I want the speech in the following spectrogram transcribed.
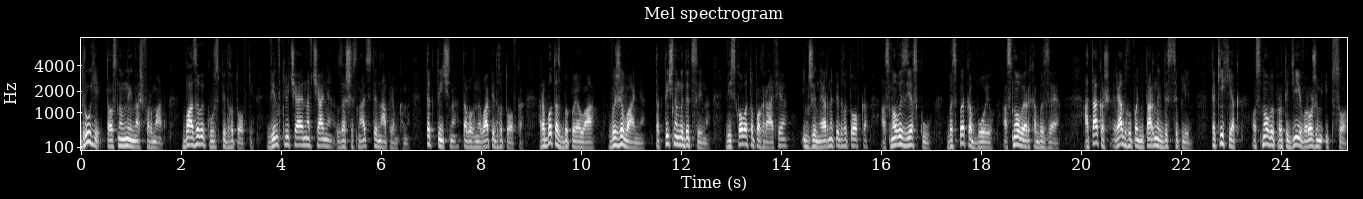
Другий та основний наш формат базовий курс підготовки. Він включає навчання за 16 напрямками: тактична та вогнева підготовка, робота з БПЛА, виживання, тактична медицина, військова топографія, інженерна підготовка, основи зв'язку, безпека бою, основи РХБЗ, а також ряд гуманітарних дисциплін, таких як основи протидії ворожим ІПСО,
